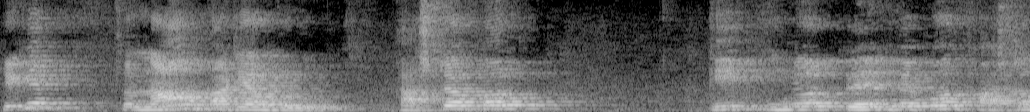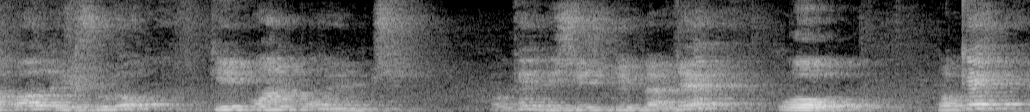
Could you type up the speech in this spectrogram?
ठीक है so now what you have to do first of all keep in your plain paper first of all you should keep one point okay this is keep as a o okay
